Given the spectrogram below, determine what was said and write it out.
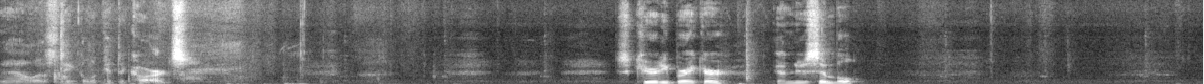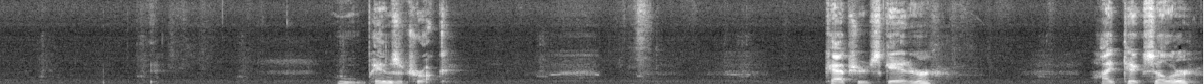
Now let's take a look at the cards. Security breaker, got a new symbol. Ooh, Panzer truck. Captured scanner. High tech seller.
